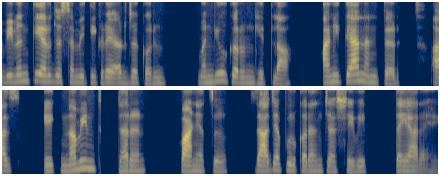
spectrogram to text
विनंती अर्ज समितीकडे अर्ज करून मंजूर करून घेतला आणि त्यानंतर आज एक नवीन धरण पाण्याचं राजापूरकरांच्या सेवेत तयार आहे.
